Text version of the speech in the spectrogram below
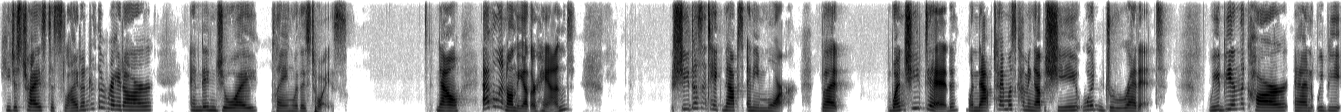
he just tries to slide under the radar and enjoy playing with his toys. Now, Evelyn, on the other hand, she doesn't take naps anymore, but when she did, when nap time was coming up, she would dread it. We'd be in the car and we'd be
